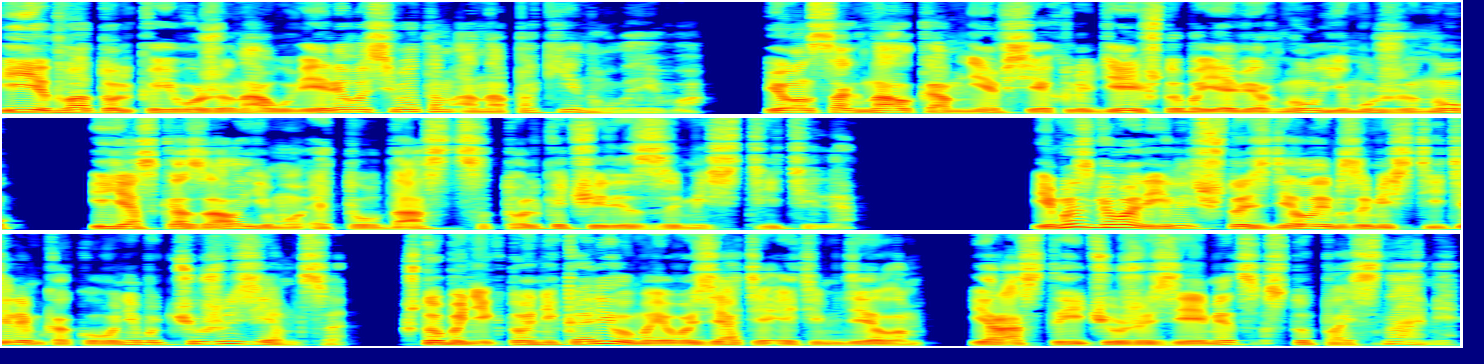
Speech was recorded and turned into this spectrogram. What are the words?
И едва только его жена уверилась в этом, она покинула его. И он согнал ко мне всех людей, чтобы я вернул ему жену, и я сказал ему, это удастся только через заместителя. И мы сговорились, что сделаем заместителем какого-нибудь чужеземца, чтобы никто не корил моего зятя этим делом, и раз ты чужеземец, ступай с нами.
